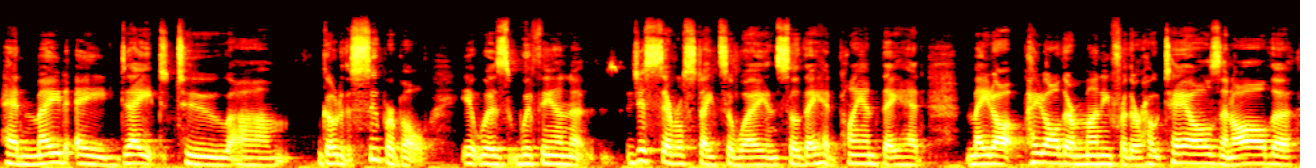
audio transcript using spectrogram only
had made a date to um, go to the Super Bowl. It was within uh, just several states away, and so they had planned. They had made all paid all their money for their hotels and all the,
